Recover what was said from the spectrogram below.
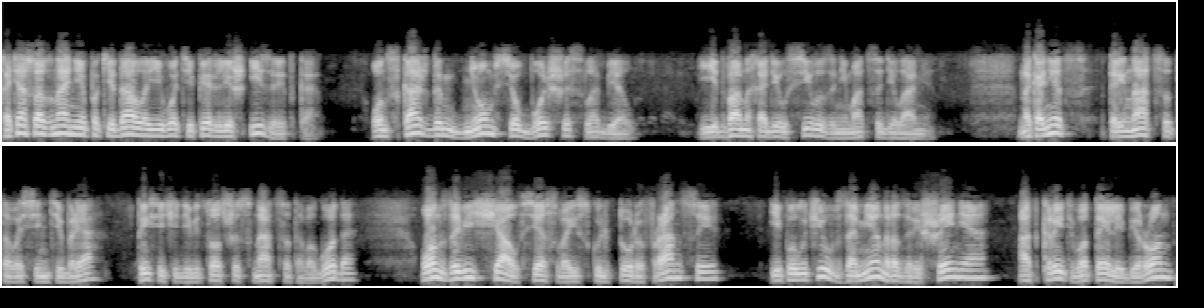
Хотя сознание покидало его теперь лишь изредка, он с каждым днем все больше слабел и едва находил силы заниматься делами. Наконец, 13 сентября 1916 года он завещал все свои скульптуры Франции и получил взамен разрешение открыть в отеле «Берон»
